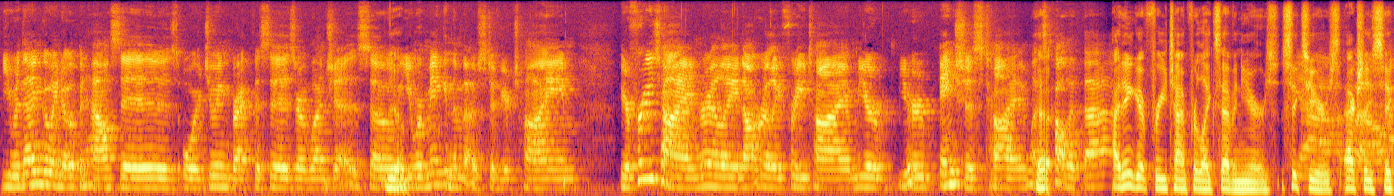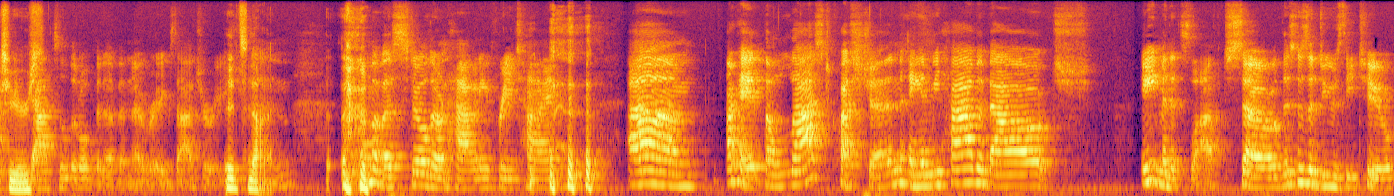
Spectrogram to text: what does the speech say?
You were then going to open houses or doing breakfasts or lunches. So Yep. you were making the most of your time, your free time, really, not really free time, your your anxious time, let's Yeah. call it that. I didn't get free time for like seven years, six Yeah, years, actually well, six years. That's a little bit of an over exaggeration. It's not. Some of us still don't have any free time. um, okay, the last question, and we have about eight minutes left. So this is a doozy too.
